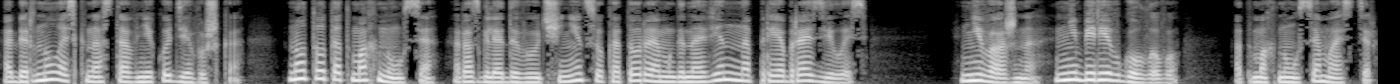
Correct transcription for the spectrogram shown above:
Обернулась к наставнику девушка. Но тот отмахнулся, разглядывая ученицу, которая мгновенно преобразилась. «Неважно, не бери в голову», — отмахнулся мастер.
